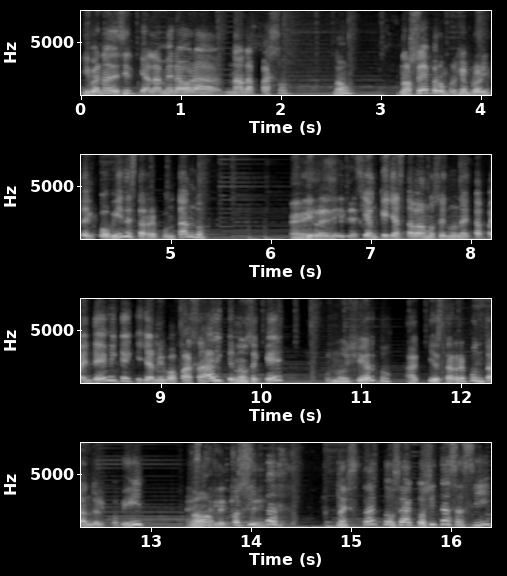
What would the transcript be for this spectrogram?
y van a decir que a la mera hora nada pasó, ¿no? No sé, pero por ejemplo ahorita el COVID está repuntando. Y decían que ya estábamos en una etapa endémica y que ya no iba a pasar y que no sé qué. Pues no es cierto. Aquí está repuntando el COVID. ¿No? cositas. Exacto. O sea, cositas así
